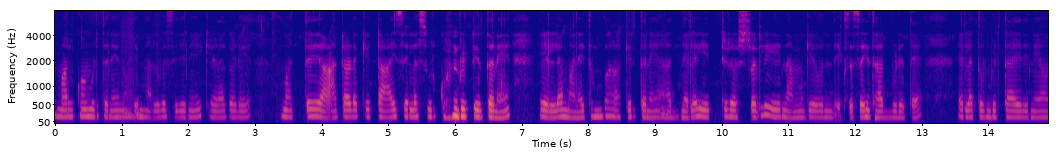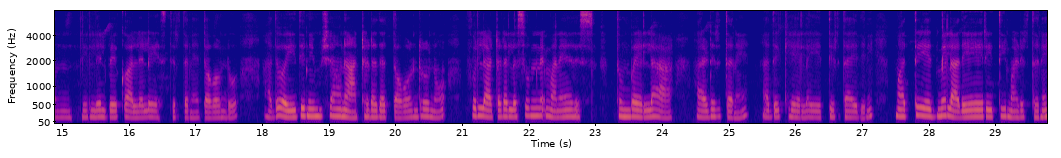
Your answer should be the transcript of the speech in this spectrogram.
ಮಲ್ಕೊಂಡ್ಬಿಡ್ತಾನೆ ನೋಡಿ ಮಲಗಿಸಿದ್ದೀನಿ ಕೆಳಗಡೆ. ಮತ್ತು ಆಟ ಆಡೋಕ್ಕೆ ಟಾಯ್ಸ್ ಎಲ್ಲ ಸುರ್ಕೊಂಡ್ಬಿಟ್ಟಿರ್ತಾನೆ. ಎಲ್ಲ ಮನೆ ತುಂಬ ಹಾಕಿರ್ತಾನೆ. ಅದನ್ನೆಲ್ಲ ಎತ್ತಿಡೋಷ್ಟರಲ್ಲಿ ನಮಗೆ ಒಂದು ಎಕ್ಸಸೈಸ್ ಆಗಿಬಿಡುತ್ತೆ. ಎಲ್ಲ ತುಂಬಿಡ್ತಾ ಇದ್ದೀನಿ. ಅವ್ನು ಎಲ್ಲೆಲ್ಲಿ ಬೇಕೋ ಅಲ್ಲೆಲ್ಲ ಎಸ್ತಿರ್ತಾನೆ ತಗೊಂಡು. ಅದು ಐದು ನಿಮಿಷ ಅವನು ಆಟ ತೊಗೊಂಡ್ರು ಫುಲ್ ಆಟ ಸುಮ್ಮನೆ ಮನೆ ತುಂಬ ಎಲ್ಲ ಹರಡಿರ್ತಾನೆ ಅದಕ್ಕೆ ಎಲ್ಲ ಎತ್ತಿಡ್ತಾ ಇದ್ದೀನಿ. ಮತ್ತೆ ಎದ್ಮೇಲೆ ಅದೇ ರೀತಿ ಮಾಡಿರ್ತಾನೆ.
